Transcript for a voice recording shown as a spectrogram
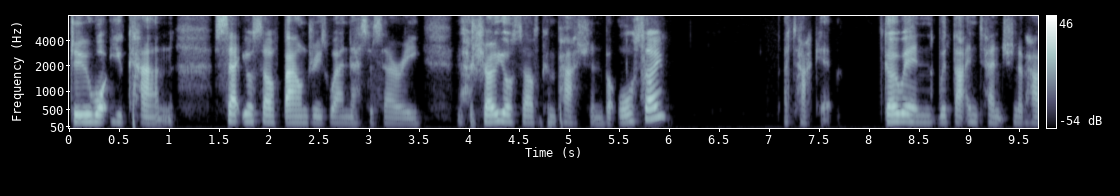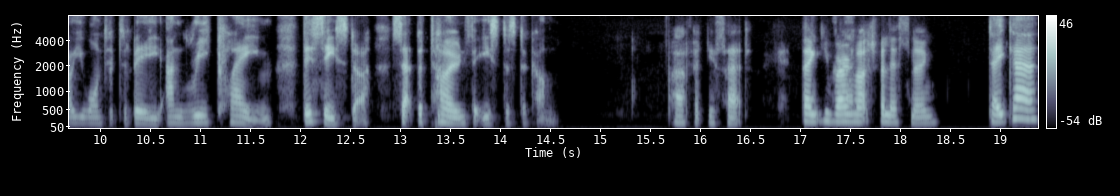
Do what you can. Set yourself boundaries where necessary. Show yourself compassion but also attack it. Go in with that intention of how you want it to be and reclaim this easter. Set the tone for easters to come. Perfectly said. Thank you very okay. much for listening. Take care.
